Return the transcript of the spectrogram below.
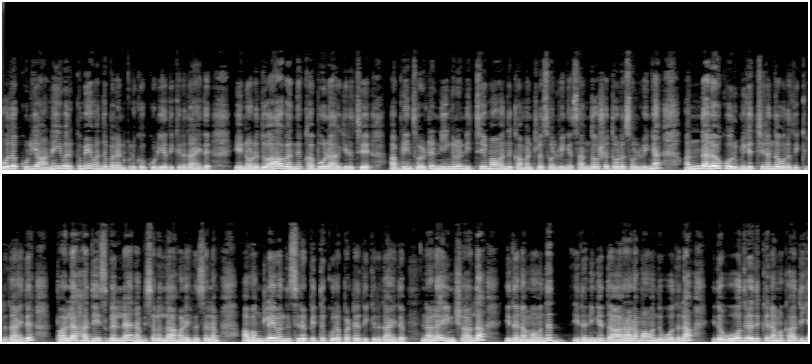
ஓதக்கூடிய அனைவருக்குமே வந்து பலன் கொடுக்கக்கூடிய திக்ரு தான் இது. என்னோட துவா வந்து கபூல் ஆகிருச்சு அப்படின்னு சொல்லிட்டு நீங்களும் நிச்சயமாக வந்து கமெண்ட்டில் சொல்வீங்க. சந்தோஷத்தோடு சொல்வீங்க. அந்த அளவுக்கு ஒரு மிகச்சிறந்த ஒரு திக்ரு தான் இது. பல ஹதீஸ்களில் நபி ஸல்லல்லாஹு அலைஹி அவங்களே வந்து சிறப்பித்து கூறப்பட்ட திக்ரு தான் இது. அதனால் இன்ஷால்லா இதை நம்ம வந்து இதை நீங்கள் தாராளமாக வந்து ஓதலாம். இதை ஓதுறதுக்கு நமக்கு அதிக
